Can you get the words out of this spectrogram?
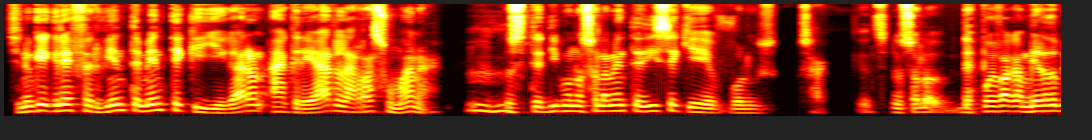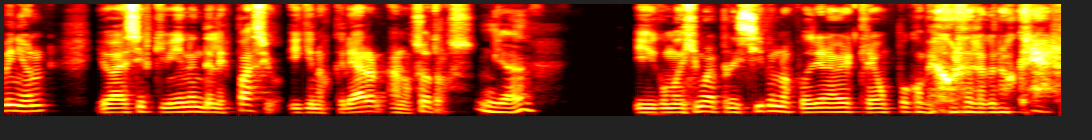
sino que cree fervientemente que llegaron a crear la raza humana. Entonces este tipo no solamente dice que o sea, no solo después va a cambiar de opinión y va a decir que vienen del espacio y que nos crearon a nosotros. Ya. Y como dijimos al principio, nos podrían haber creado un poco mejor de lo que nos crearon.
